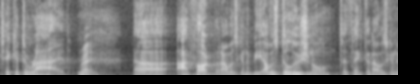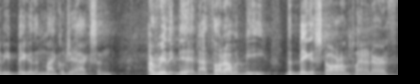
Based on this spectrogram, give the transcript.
ticket to ride." Right. Uh, I thought that I was going to be. I was delusional to think that I was going to be bigger than Michael Jackson. I really did. I thought I would be the biggest star on planet Earth.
